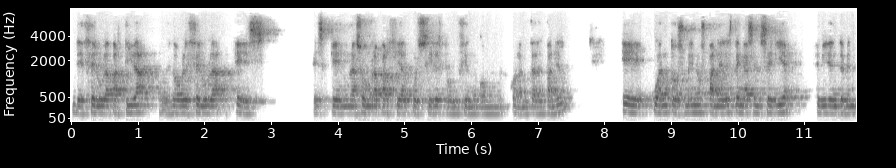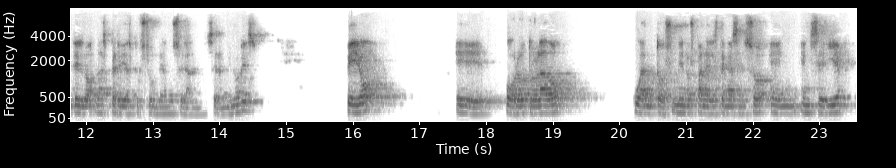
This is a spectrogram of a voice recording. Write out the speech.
de célula partida o de doble célula es, es, que en una sombra parcial pues sigues produciendo con, la mitad del panel. Eh, cuantos menos paneles tengas en serie, evidentemente las pérdidas por sombreado serán, serán menores. Pero, eh, por otro lado, cuantos menos paneles tengas en, en serie,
